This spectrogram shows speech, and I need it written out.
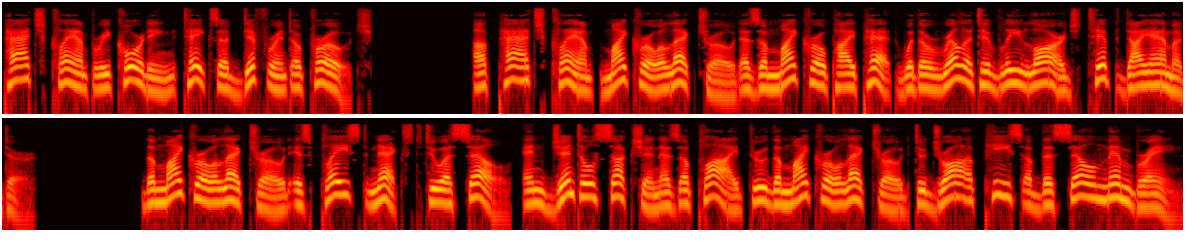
Patch clamp recording takes a different approach. A patch clamp microelectrode is a micropipette with a relatively large tip diameter. The microelectrode is placed next to a cell, and gentle suction is applied through the microelectrode to draw a piece of the cell membrane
